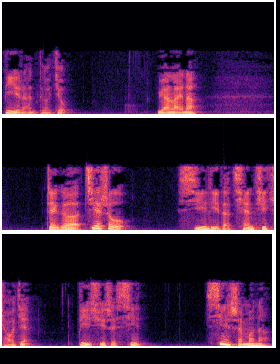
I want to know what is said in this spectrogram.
必然得救。”原来呢，这个接受洗礼的前提条件必须是信，信什么呢？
